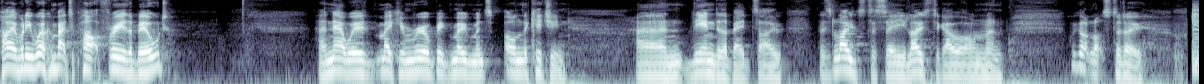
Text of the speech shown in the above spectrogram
Hi everybody, welcome back to part three of the build. And now we're making real big movements on the kitchen and the end of the bed. So there's loads to see, loads to go on and we've got lots to do.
